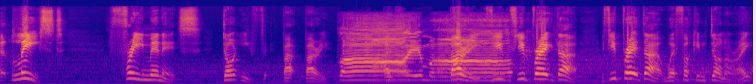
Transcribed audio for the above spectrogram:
At least three minutes. Don't you, F- ba- Barry? Bye, Mark. Barry, if you if you break that, if you break that, we're fucking done. All right.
